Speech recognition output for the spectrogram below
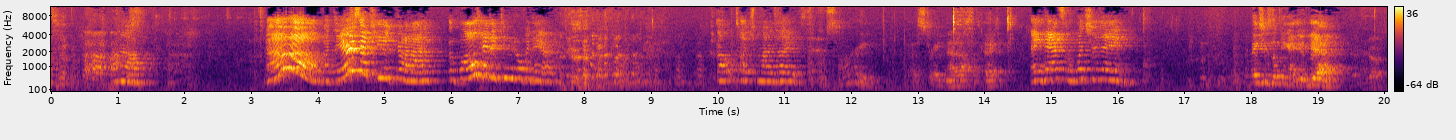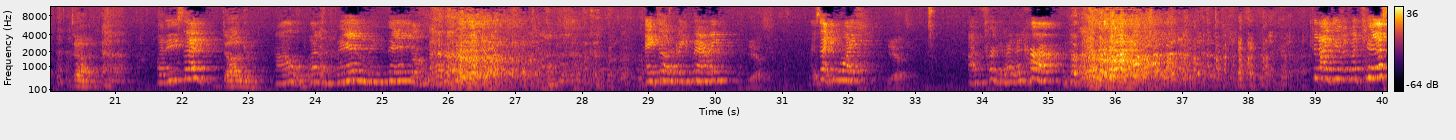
No. Oh, but there's a cute guy. The bald-headed dude over there. Don't touch my legs. I'm sorry. Gotta straighten that out, okay? Hey, handsome, what's your name? I think she's looking at you. Yeah. Doug. What did he say? Doug. Oh, what a manly name. hey, Doug, are you married? Yes, Is that your wife? yes. I'm prettier than her. Can I give him a kiss?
